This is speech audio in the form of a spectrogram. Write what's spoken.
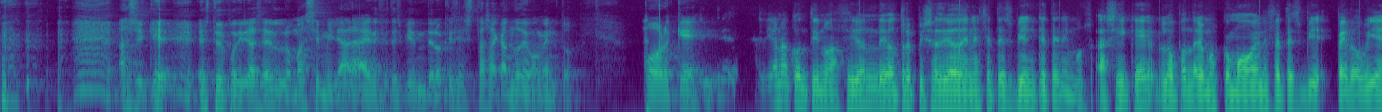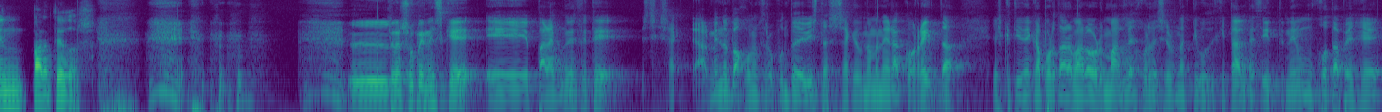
Así que esto podría ser lo más similar a NFTs bien de lo que se está sacando de momento. ¿Por qué? Sería una continuación de otro episodio de NFTs bien que tenemos. Así que lo pondremos como NFTs bien, pero bien parte 2. El resumen es que eh, para que un NFT, se al menos bajo nuestro punto de vista, se saque de una manera correcta, es que tiene que aportar valor más lejos de ser un activo digital. Es decir, tener un JPG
